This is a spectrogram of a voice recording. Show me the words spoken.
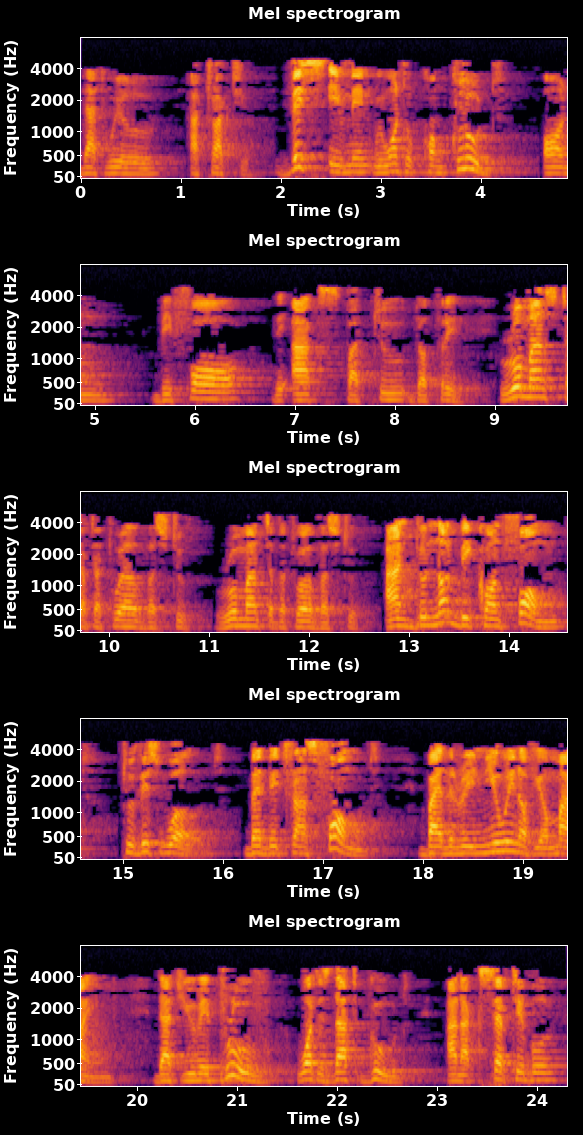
that will attract you. This evening, we want to conclude on before the Acts part 2.3. Romans chapter 12 verse 2. Romans chapter 12 verse 2. And do not be conformed to this world, but be transformed by the renewing of your mind, that you may prove what is that good and acceptable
